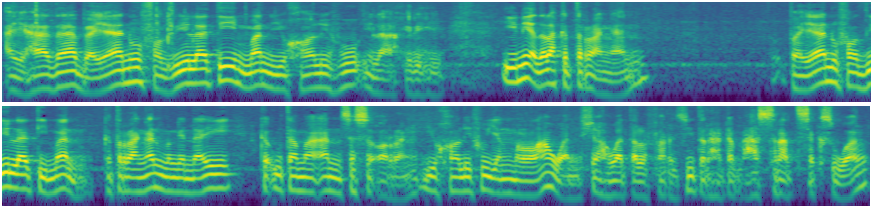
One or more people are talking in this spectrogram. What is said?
ay hadza bayanu fadilati man yukhalifu ila akhirih ini adalah keterangan bayanu fadilatiman keterangan mengenai keutamaan seseorang yukhalifu yang melawan syahwat al-farji terhadap hasrat seksual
